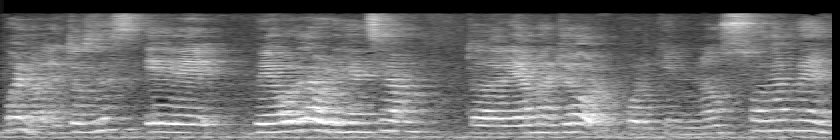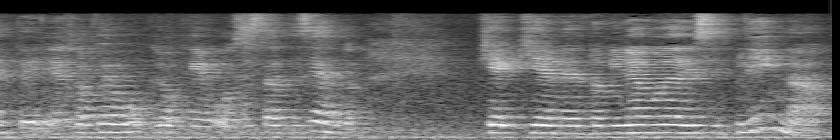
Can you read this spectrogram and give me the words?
Bueno, entonces eh, veo la urgencia todavía mayor, porque no solamente es lo que, lo que vos estás diciendo, que quienes dominan una disciplina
